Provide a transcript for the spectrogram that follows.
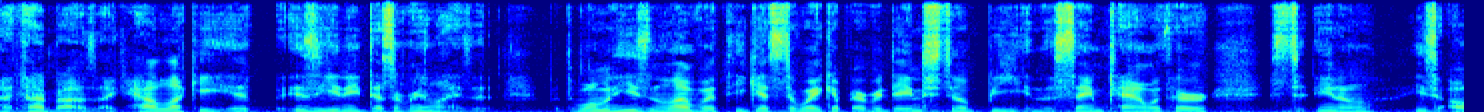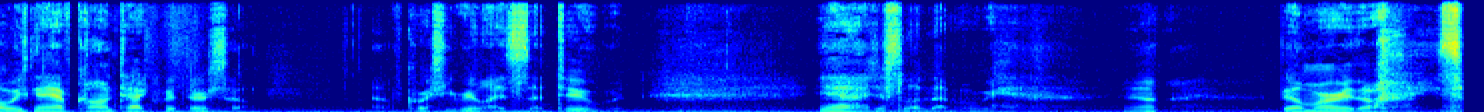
I thought about, I was like, how lucky is he and he doesn't realize it? But the woman he's in love with, he gets to wake up every day and still be in the same town with her. You know, he's always going to have contact with her. So, of course, he realizes that too. But yeah, I just love that movie. Yeah. Bill Murray, though, he's so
